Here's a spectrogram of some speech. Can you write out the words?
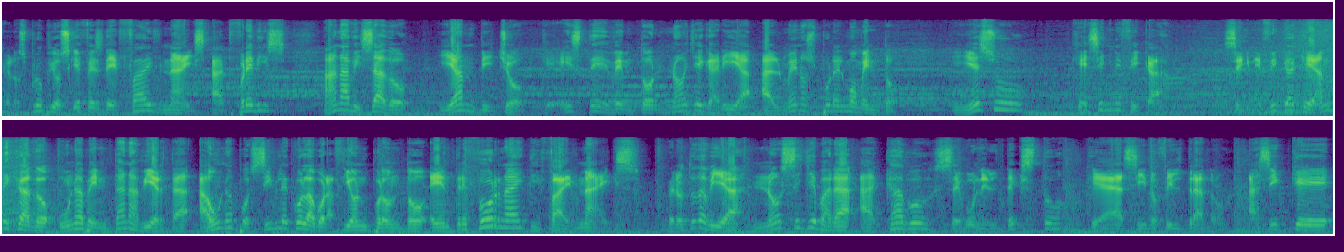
que los propios jefes de Five Nights at Freddy's han avisado y han dicho que este evento no llegaría al menos por el momento. ¿Y eso qué significa? Significa que han dejado una ventana abierta a una posible colaboración pronto entre Fortnite y Five Nights. Pero todavía no se llevará a cabo según el texto que ha sido filtrado. Así que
